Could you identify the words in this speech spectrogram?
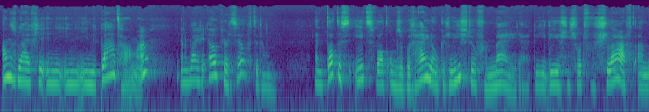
Anders blijf je in die, in, die, in die plaat hangen en dan blijf je elke keer hetzelfde doen. En dat is iets wat onze brein ook het liefst wil vermijden. Die, die is een soort verslaafd aan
